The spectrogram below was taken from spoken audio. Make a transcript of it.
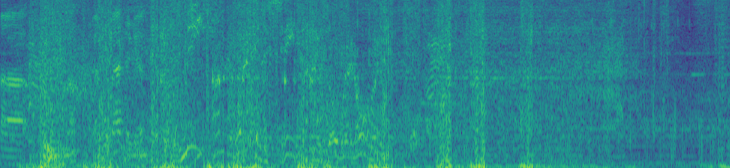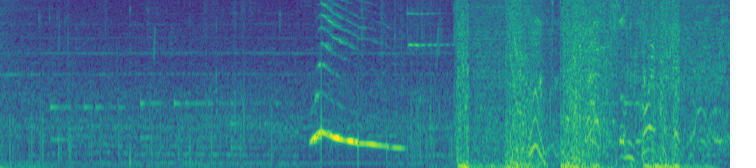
Uh, well, gotta go back, I guess. me. I'm whacking the snake eyes over and over. Some work. I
